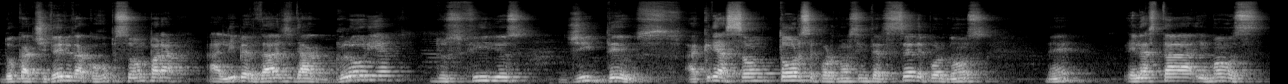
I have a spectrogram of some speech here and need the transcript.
do cativeiro da corrupção para a liberdade da glória dos filhos de Deus. A criação torce por nós, intercede por nós, né? Ela está, irmãos,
